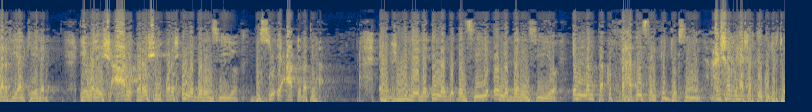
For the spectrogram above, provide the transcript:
darafyaalkeedaba iyo walaishcaari qorayshin qoraysh in la dareensiiyo bisuu'i caaqibatiha ciribxumadeeda in la dhadhansiiyo oo la dareensiiyo in lam takufa haddaysan ka joogsanin can shariha shartay ku jirto.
